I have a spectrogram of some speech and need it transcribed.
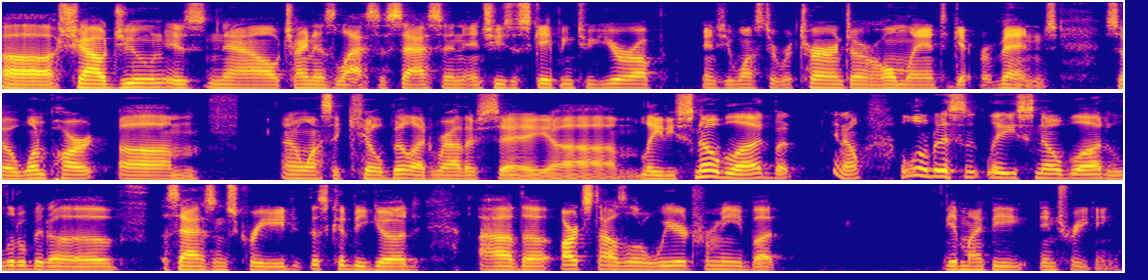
uh, Shao Jun is now China's last assassin, and she's escaping to Europe, and she wants to return to her homeland to get revenge. So one part, um, I don't want to say Kill Bill, I'd rather say um, Lady Snowblood, but you know, a little bit of Lady Snowblood, a little bit of Assassin's Creed. This could be good. Uh, the art style is a little weird for me, but it might be intriguing.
